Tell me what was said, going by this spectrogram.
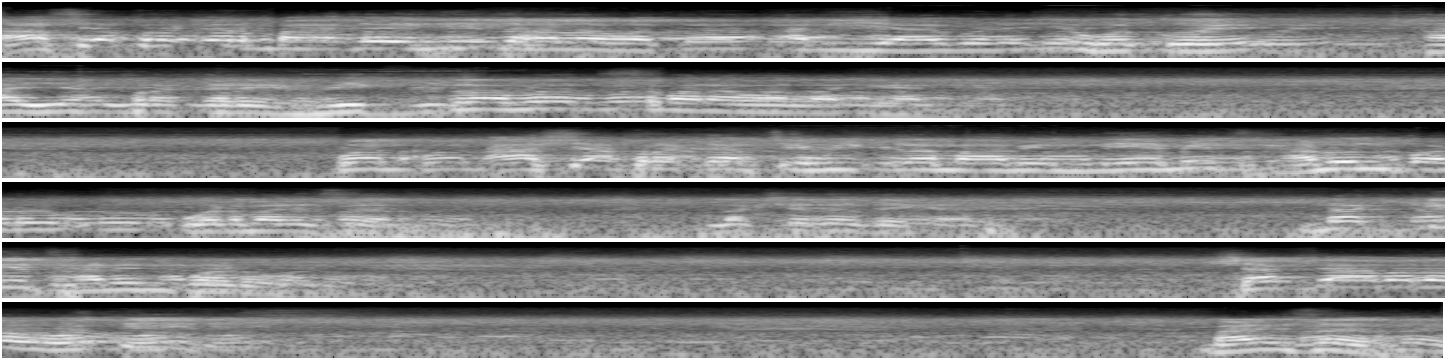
अशा प्रकार मागेही झाला होता आणि यावेळी होतोय. हा एक प्रकारे विक्रमच म्हणावा लागेल. पण अशा प्रकारचे विक्रम आम्ही नेहमीच हाणून पाडू वडमारे सर. लक्षात येते का? नक्कीच हाणून पाडू. शंका आम्हाला होती माळी सर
